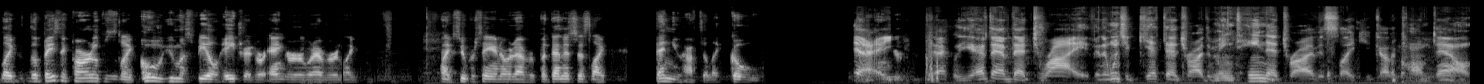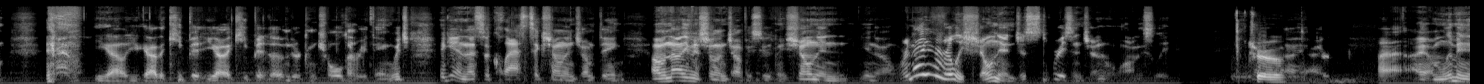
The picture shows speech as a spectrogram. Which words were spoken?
like the basic power up is like, oh, you must feel hatred or anger or whatever, like like Super Saiyan or whatever. But then it's just like, then you have to let go. Yeah, exactly. You have to have that drive, and then once you get that drive, to maintain that drive, it's like you got to calm down. you got you got to keep it. You got to keep it under control and everything. Which again, that's a classic Shonen Jump thing. Oh, not even Shonen Jump. Excuse me. Shonen. You know, we're not even really Shonen. Just stories in general. Honestly, True. I, I, I, I'm limiting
